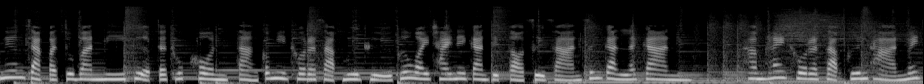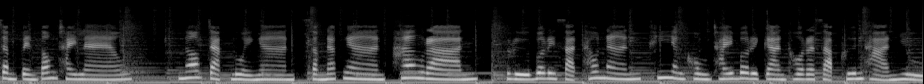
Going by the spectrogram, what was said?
เนื่องจากปัจจุบันนี้เกือบจะทุกคนต่างก็มีโทรศัพท์มือถือเพื่อไว้ใช้ในการติดต่อสื่อสารซึ่งกันและกันทำให้โทรศัพท์พื้นฐานไม่จำเป็นต้องใช้แล้ว นอกจากหน่วยงาน สำนักงาน ห้างร้าน หรือบริษัทเท่านั้นที่ยังคงใช้บริการโทรศัพท์พื้นฐานอยู่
